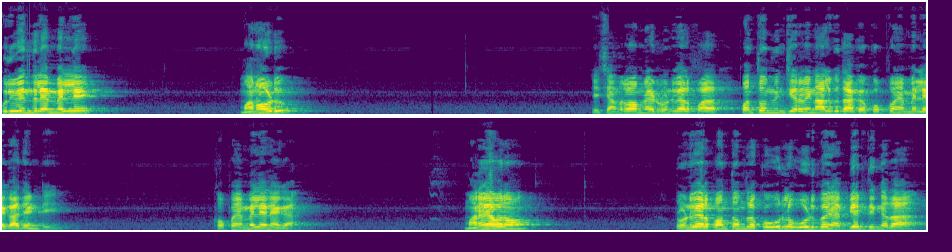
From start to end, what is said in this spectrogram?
పులివెందుల ఎమ్మెల్యే మనోడు. ఈ చంద్రబాబు నాయుడు రెండు వేల ప- పంతొమ్మిది నుంచి ఇరవై నాలుగు దాకా కుప్పం ఎమ్మెల్యే కాదేంటి? కుప్పం ఎమ్మెల్యేనేగా? మనం ఎవరం రెండు వేల పంతొమ్మిదిలో ఒక ఊర్లో ఓడిపోయిన అభ్యర్థి కదా.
